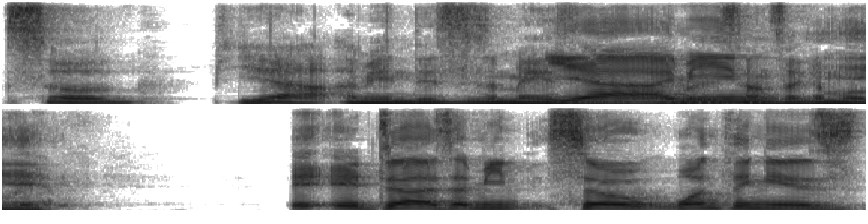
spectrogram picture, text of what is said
So yeah i mean this is amazing Yeah, I It really mean, sounds like a movie It, it does. I mean, so one thing is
